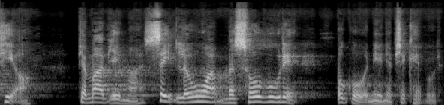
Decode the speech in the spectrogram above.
ထိအောင်ပြမပြေမှာစိတ်လုံးဝမဆိုးဘူးတဲ့ပုဂ္ဂိုလ်အနေနဲ့ဖြစ်ခဲ့ဘူးတဲ့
